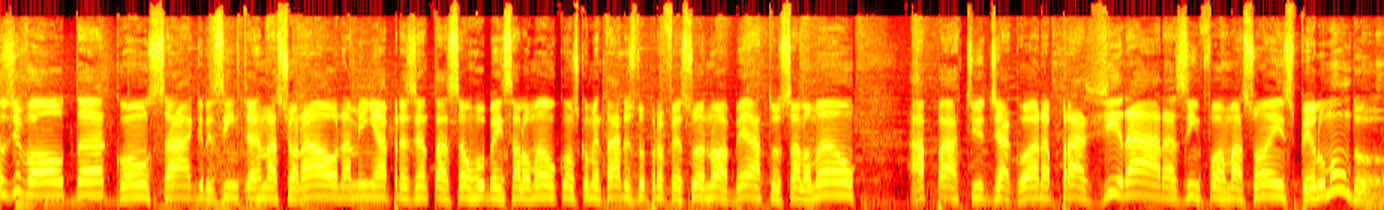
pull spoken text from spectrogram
Estamos de volta com Sagres Internacional. Na minha apresentação, Rubens Salomão, com os comentários do professor Norberto Salomão. A partir de agora, para girar as informações pelo mundo.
